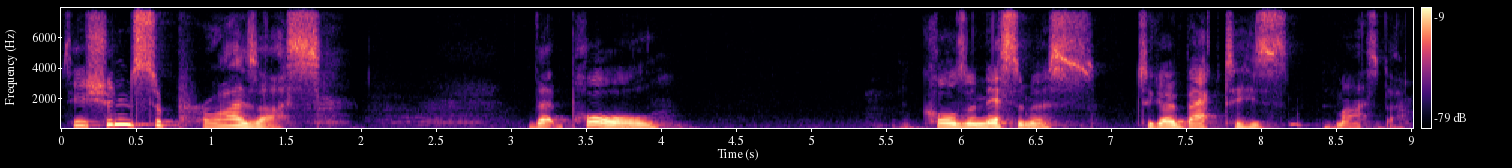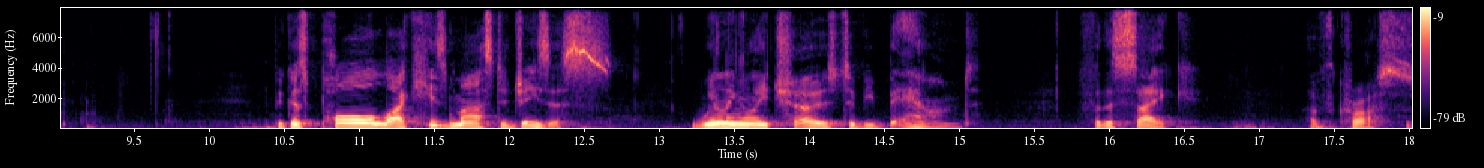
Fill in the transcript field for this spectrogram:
See, it shouldn't surprise us that Paul calls Onesimus to go back to his master. Because Paul, like his master Jesus, willingly chose to be bound for the sake of the cross.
